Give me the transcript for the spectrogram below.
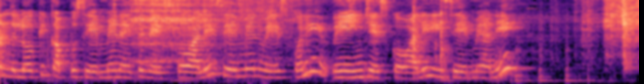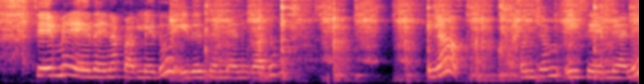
అందులోకి కప్పు సేమ్యాన్ అయితే వేసుకోవాలి. సేమ్యాన్ వేసుకొని వేయించేసుకోవాలి ఈ సేమ్యాని. సేమ్యా ఏదైనా పర్లేదు ఇదే సేమ్యాన్ కాదు. ఇలా కొంచెం ఈ సేమ్యాని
